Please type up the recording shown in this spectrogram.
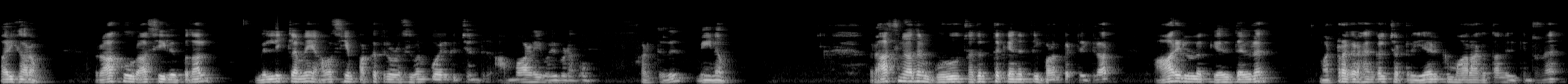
பரிகாரம். ராகு ராசியில் இருப்பதால் வெள்ளிக்கிழமை அவசியம் பக்கத்தில் உள்ள சிவன் கோயிலுக்கு சென்று அம்பாளை வழிபடவும். அடுத்தது மீனம். ராசிநாதன் குரு சதுர்த்த கேந்திரத்தில் பலம் பெற்றிருக்கிறார். ஆறில் உள்ள கேது தவிர மற்ற கிரகங்கள் சற்று ஏற்கு மாறாகத்தான் இருக்கின்றன.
